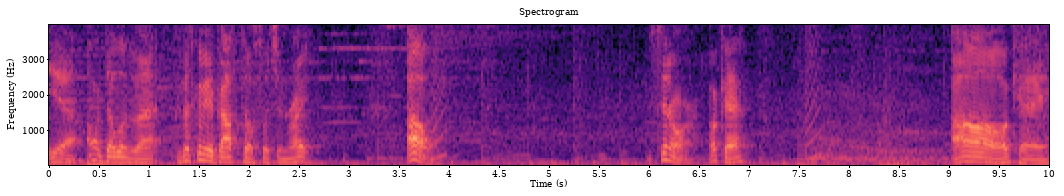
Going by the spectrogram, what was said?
Yeah, I'm gonna double into that. Because that's gonna be a Gothitelle switching, right? Oh. Incineroar, okay. Oh, okay.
